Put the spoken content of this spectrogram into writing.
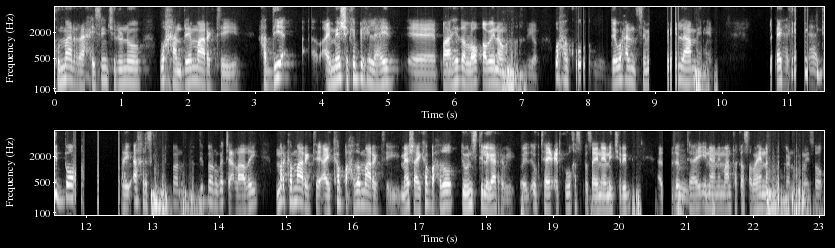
kumaan raaxaysan jirinoo waxaan dee maaragtay haddii ay meesha ka bixi lahayd baahida loo qabo inaan wax akhriyo waxaan ku dee waxaan samayn lahaa ma ahayn laakiin dib baan akhriska dib baan uga jeclaaday. Marka maaragtay ay ka baxdo maaragtay meesha ay ka baxdo doonistii lagaa rabay. Waad ogtahay cid kugu khasbasa inaanay jirin. Aad ogtahay inaanay maanta qasab ka dhumayso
